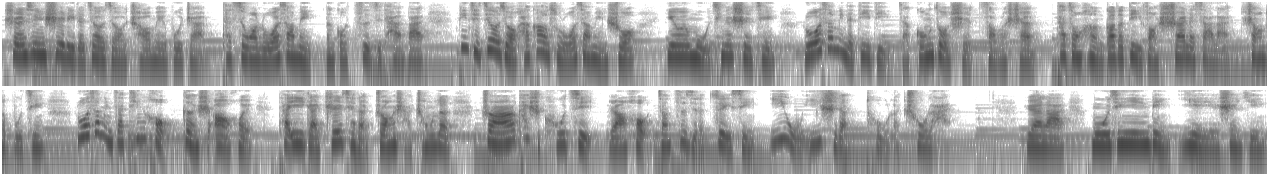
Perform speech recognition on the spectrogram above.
审讯室里的舅舅愁眉不展，他希望罗小敏能够自己坦白，并且舅舅还告诉罗小敏说，因为母亲的事情，罗小敏的弟弟在工作时走了神，他从很高的地方摔了下来，伤得不轻。罗小敏在听后更是懊悔，他一改之前的装傻充愣，转而开始哭泣，然后将自己的罪行一五一十的吐了出来。原来母亲因病夜夜呻吟，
